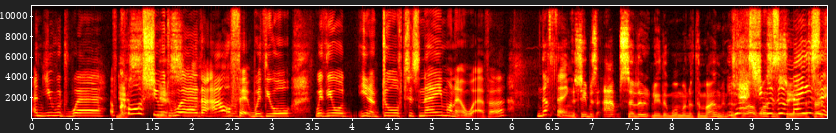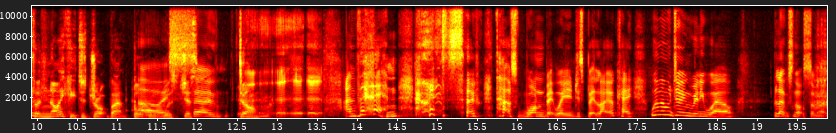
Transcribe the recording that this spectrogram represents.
And you would wear, of Yes, course, you would wear that outfit with your with your you know daughter's name on it or whatever. Nothing. She was absolutely the woman of the moment as Yes, well, she wasn't was she? So for Nike to drop that ball Oh, was just so- dumb. Uh, uh, uh. And then, so that's one bit where you're just a bit like, okay, women were doing really well, blokes not so much.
